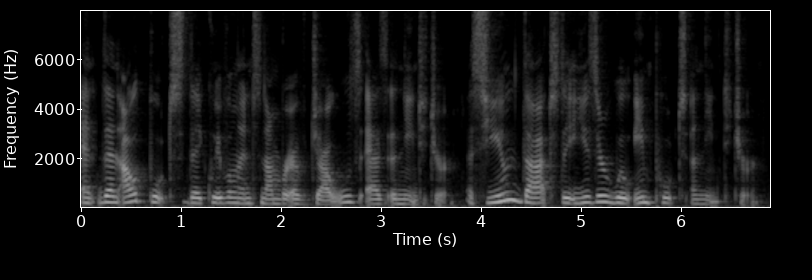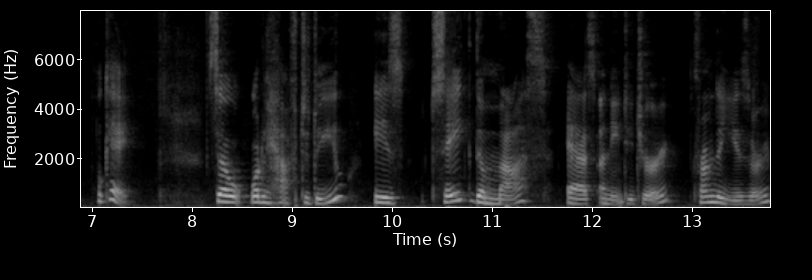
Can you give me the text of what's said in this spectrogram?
and then outputs the equivalent number of joules as an integer. Assume that the user will input an integer. Okay, so what we have to do is take the mass as an integer from the user.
